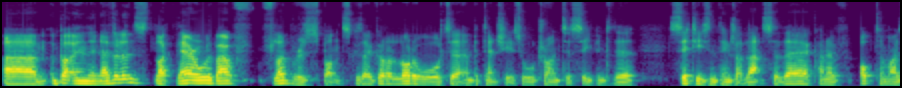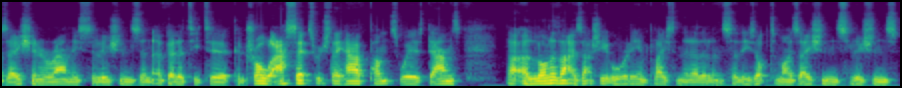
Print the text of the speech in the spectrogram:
Um, but in the Netherlands, like they're all about flood response because they've got a lot of water and potentially it's all trying to seep into the cities and things like that. So their kind of optimization around these solutions and ability to control assets, which they have, pumps, weirs, dams, that a lot of that is actually already in place in the Netherlands. So these optimization solutions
